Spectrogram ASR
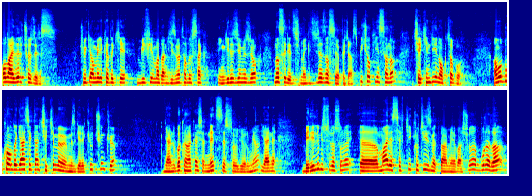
Olayları çözeriz. Çünkü Amerika'daki bir firmadan hizmet alırsak İngilizcemiz yok. Nasıl iletişime geçeceğiz, nasıl yapacağız? Birçok insanın çekindiği nokta bu. Ama bu konuda gerçekten çekinmememiz gerekiyor. Çünkü yani bakın arkadaşlar net size söylüyorum ya. Yani belirli bir süre sonra e, maalesef ki kötü hizmet vermeye başlıyorlar. Burada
